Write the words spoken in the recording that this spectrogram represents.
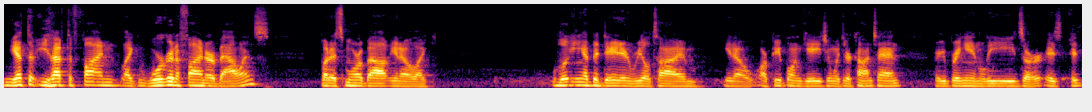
you have to you have to find like we're going to find our balance, but it's more about you know like looking at the data in real time. You know, are people engaging with your content? Are you bringing in leads? Or is, it,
